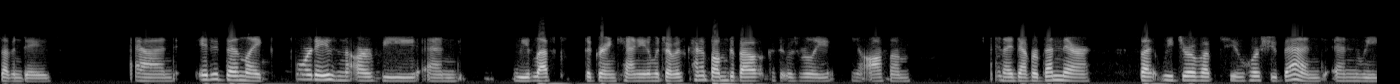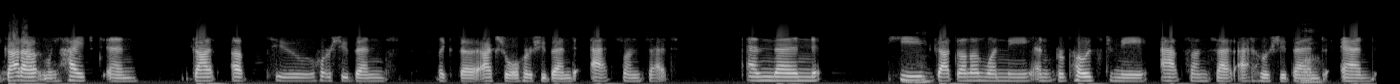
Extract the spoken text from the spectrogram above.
seven days. And it had been like four days in the RV, and we left the Grand Canyon, which I was kind of bummed about because it was really you know awesome, and I'd never been there. But we drove up to Horseshoe Bend, and we got out and we hiked and got up to Horseshoe Bend, like the actual Horseshoe Bend at sunset, and then he mm-hmm. got down on one knee and proposed to me at sunset at Horseshoe Bend, wow. and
